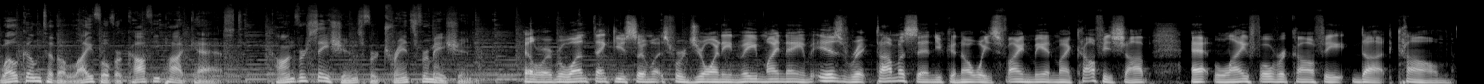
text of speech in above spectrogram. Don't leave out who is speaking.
Speaker 1: Welcome to the Life Over Coffee podcast Conversations for Transformation.
Speaker 2: Hello, everyone. Thank you so much for joining me. My name is Rick Thomas, and you can always find me in my coffee shop at lifeovercoffee.com.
